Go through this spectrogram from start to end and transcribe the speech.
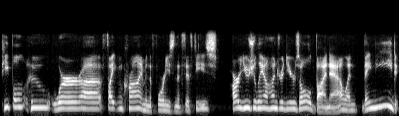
people who were uh, fighting crime in the 40s and the 50s are usually 100 years old by now and they need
